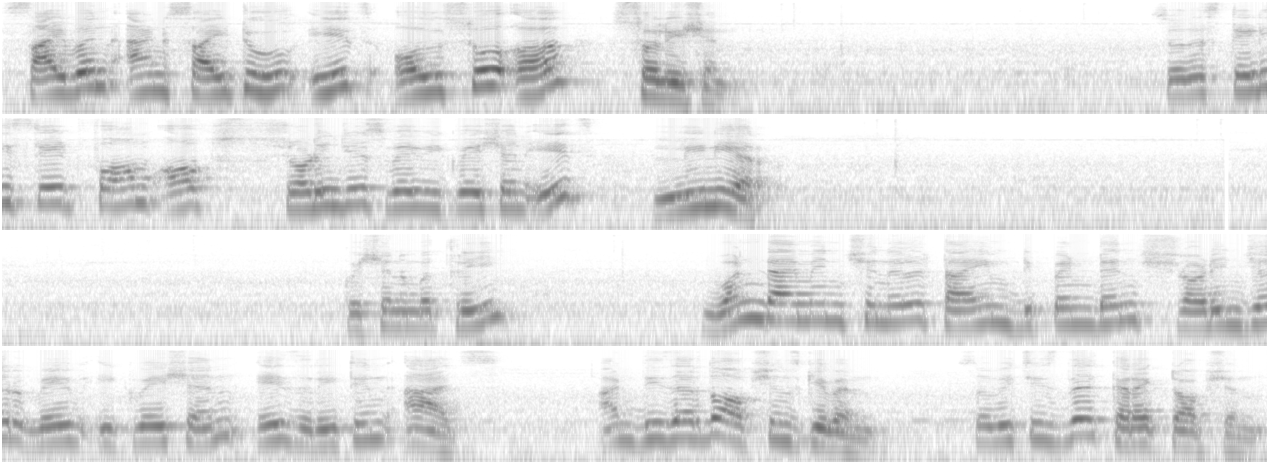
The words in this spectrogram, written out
psi 1 and psi 2 is also a solution. So, the steady state form of Schrodinger's wave equation is linear. Question number 3. One dimensional time dependent Schrodinger wave equation is written as and these are the options given. So, which is the correct option?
